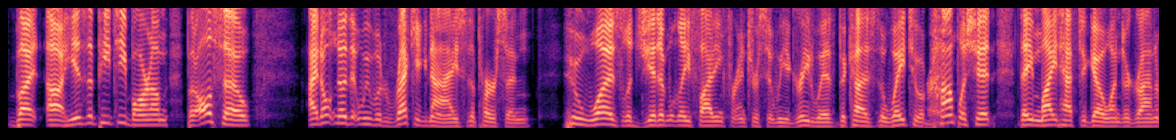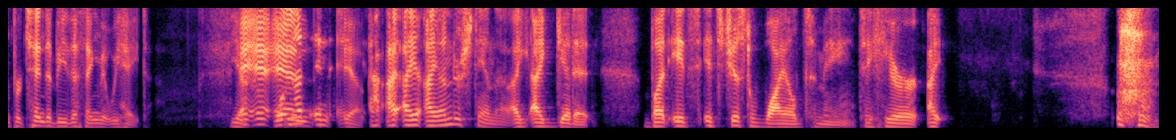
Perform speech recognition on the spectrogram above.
but uh, he is a P.T. Barnum. But also, I don't know that we would recognize the person who was legitimately fighting for interests that we agreed with because the way to Right. accomplish it, they might have to go underground and pretend to be the thing that we hate. Yeah, A- a- well, and- that's, and yeah. I, I I understand that. I I get it, but it's it's just wild to me to hear. I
